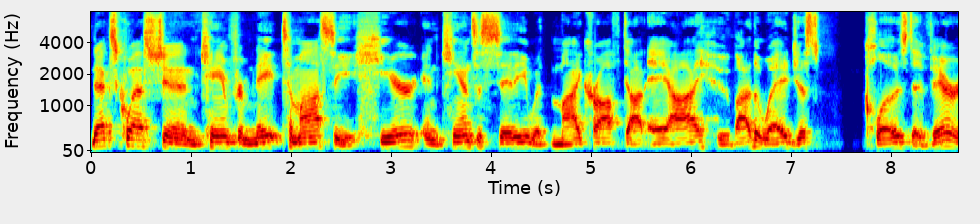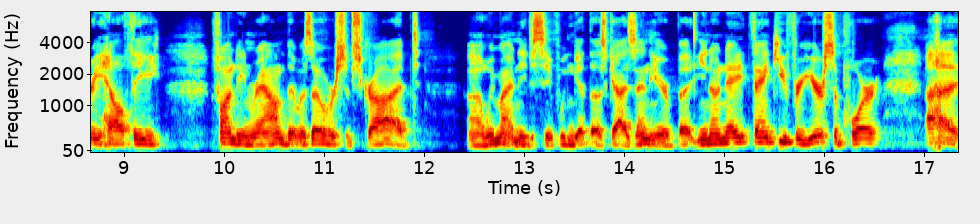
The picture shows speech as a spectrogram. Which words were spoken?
Next question came from Nate Tomasi here in Kansas City with mycroft.ai, who, by the way, just closed a very healthy funding round that was oversubscribed. Uh, we might need to see if we can get those guys in here. But, you know, Nate, thank you for your support. Uh,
